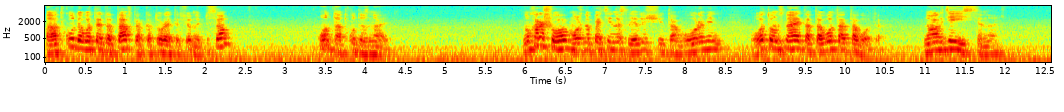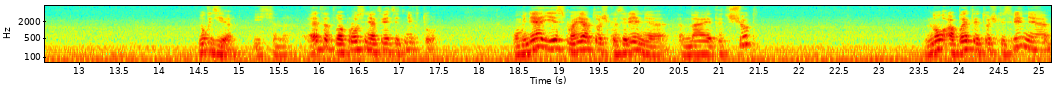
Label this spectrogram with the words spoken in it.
а откуда вот этот автор, который это все написал, он-то откуда знает? Ну хорошо, можно пойти на следующий там уровень. Вот он знает от того-то, от того-то. Ну а где истина? Ну где истина? Этот вопрос не ответит никто. У меня есть моя точка зрения на этот счет, но об этой точке зрения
